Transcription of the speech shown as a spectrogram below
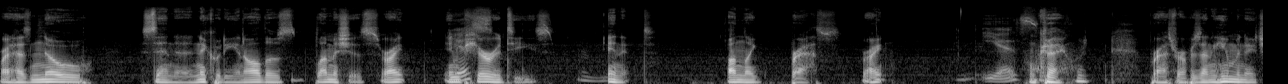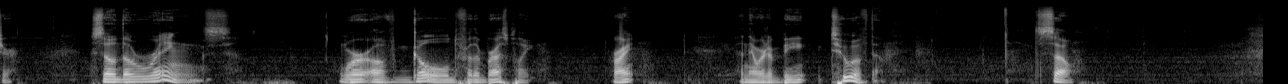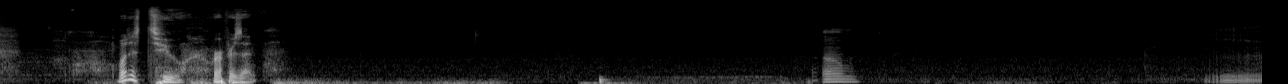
right, has no sin and iniquity and all those blemishes, right? Yes. Impurities in it, unlike brass, right? Yes. Okay. Brass representing human nature. So the rings were of gold for the breastplate, right? And there were to be two of them. So, what does two represent? Um. Hmm.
